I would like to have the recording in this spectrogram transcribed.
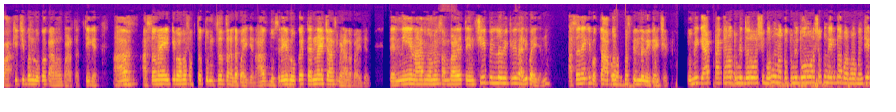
बाकीची पण लोक कारण पाळतात ठीक आहे. आज असं नाही की बाबा फक्त तुमचंच झालं पाहिजे. आज दुसरेही लोक आहेत त्यांनाही चान्स मिळाला पाहिजे. त्यांनी नाद म्हणून सांभाळे त्यांची पिल्ल विक्री झाली पाहिजे ना. असं नाही की फक्त आपणच पिल्ल विकायची तुम्ही गॅप टाका ना तुम्ही दरवर्षी भरू नका. तुम्ही दोन वर्षातून एकदा भरवा म्हणजे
